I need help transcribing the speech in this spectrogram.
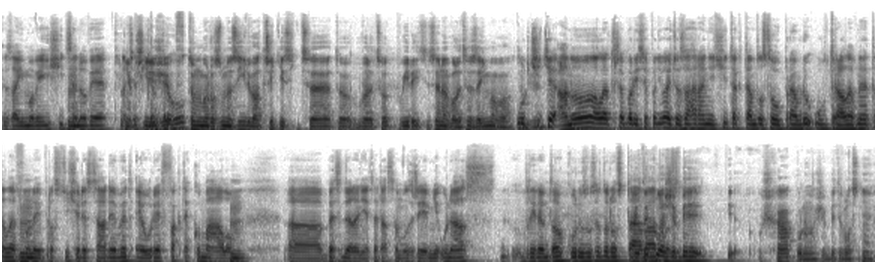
zajímavější cenově hmm. na Mně přijde, že trhu. v tom rozmezí 2-3 tisíce je to velice odpovídající cena, velice zajímavá. takže- Určitě ano, ale třeba když se podíváš do zahraničí, tak tam to jsou opravdu ultralevné telefony, hmm. prostě 69 eur je fakt jako málo. Hmm. Uh, teda samozřejmě. U nás vlivem toho kurzu se to dostává. Je takhle, prostě, že by, už chápu, no, že by to vlastně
